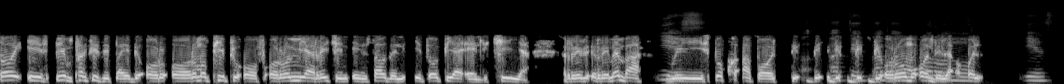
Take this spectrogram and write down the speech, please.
so it's being practiced by the Oromo people of Oromia region in southern Ethiopia and Kenya. Re- remember, Yes. we spoke about the, the, the, the, the Oromo on the on, Yes.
